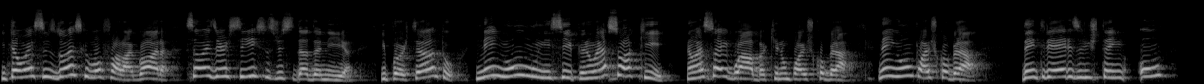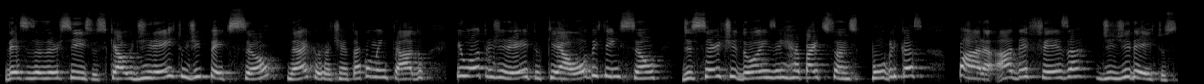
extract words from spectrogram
Então, esses dois que eu vou falar agora são exercícios de cidadania. E, portanto, nenhum município, não é só aqui, não é só Iguaba que não pode cobrar, nenhum pode cobrar. Dentre eles, a gente tem um desses exercícios, que é o direito de petição, né, que eu já tinha até comentado, e o outro direito, que é a obtenção de certidões em repartições públicas para a defesa de direitos.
